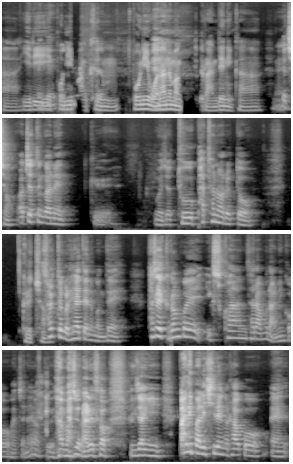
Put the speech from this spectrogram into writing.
아, 일이 네, 본인만큼 본인이 네. 원하는 만큼 제대로 안 되니까. 네. 그렇죠. 어쨌든 간에 그 뭐죠? 두 파트너를 또 그렇죠. 설득을 해야 되는 건데 사실 그런 거에 익숙한 사람은 아닌 것 같잖아요. 그 아마존 안에서 굉장히 빨리빨리 실행을 하고 예,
